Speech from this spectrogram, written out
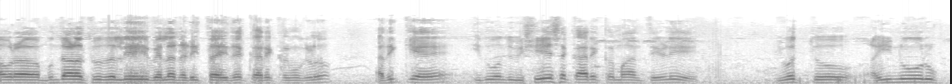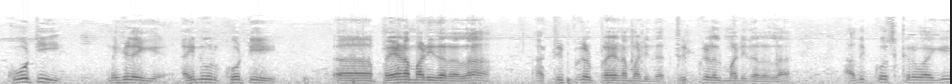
ಅವರ ಮುಂದಾಳತ್ವದಲ್ಲಿ ಇವೆಲ್ಲ ನಡೀತಾ ಇದೆ ಕಾರ್ಯಕ್ರಮಗಳು. ಅದಕ್ಕೆ ಇದು ಒಂದು ವಿಶೇಷ ಕಾರ್ಯಕ್ರಮ ಅಂತೇಳಿ ಇವತ್ತು ಐನೂರು ಕೋಟಿ ಮಹಿಳೆಗೆ, ಐನೂರು ಕೋಟಿ ಪ್ರಯಾಣ ಮಾಡಿದಾರಲ್ಲ, ಆ ಟ್ರಿಪ್ಗಳು ಪ್ರಯಾಣ ಮಾಡಿದ, ಟ್ರಿಪ್ಗಳಲ್ಲಿ ಮಾಡಿದಾರಲ್ಲ, ಅದಕ್ಕೋಸ್ಕರವಾಗಿ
